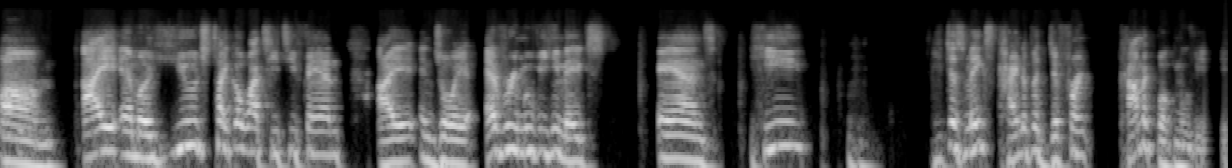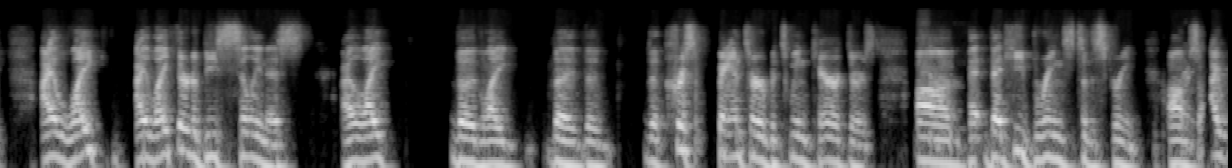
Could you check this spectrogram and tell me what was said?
Um, I am a huge Taika Waititi fan. I enjoy every movie he makes, and he he just makes kind of a different comic book movie. I like I like there to be silliness. I like the like the the the crisp banter between characters um, that that he brings to the screen. Um, Right. so I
